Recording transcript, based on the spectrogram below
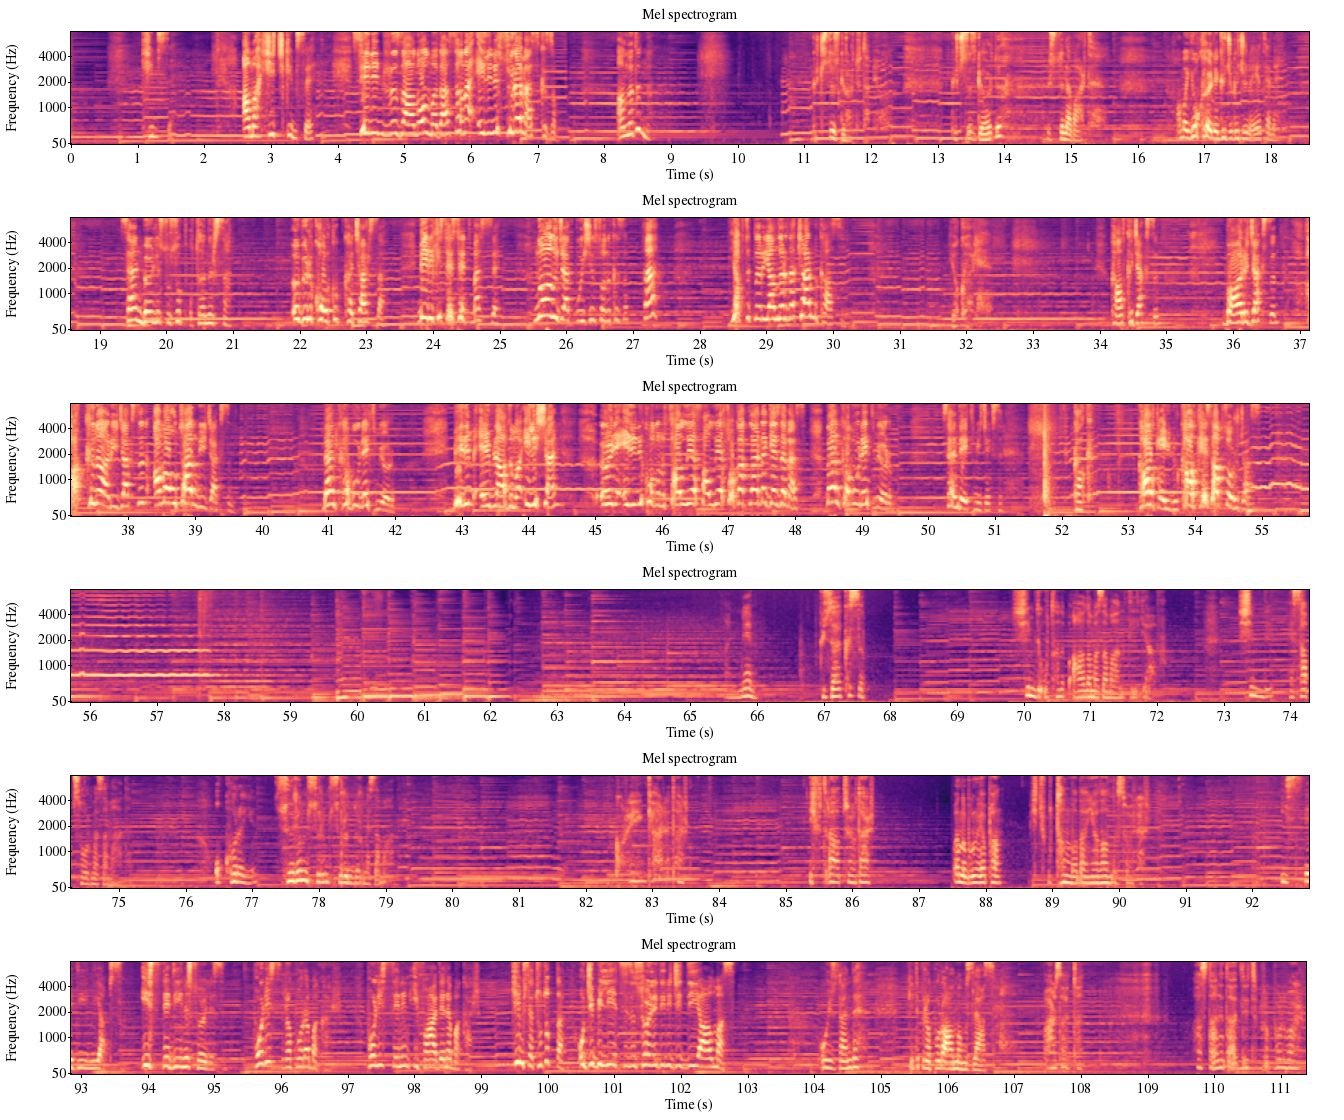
Kimse ama hiç kimse senin rızan olmadan sana elini süremez kızım. Anladın mı? Güçsüz gördü tabii o. Güçsüz gördü, üstüne vardı. Ama yok öyle gücü gücüne yetene. Sen böyle susup utanırsan, öbürü korkup kaçarsa, bir iki ses etmezse, ne olacak bu işin sonu kızım? Ha? Yaptıkları yanlarına kar mı kalsın? Yok öyle. Kalkacaksın, bağıracaksın, hakkını arayacaksın ama utanmayacaksın. Ben kabul etmiyorum. Benim evladıma ilişen, Öyle elini kolunu sallaya sallaya sokaklarda gezemez. Ben kabul etmiyorum. Sen de etmeyeceksin. Kalk. Kalk Eylül kalk hesap soracağız. Annem. Güzel kızım. Şimdi utanıp ağlama zamanı değil yavrum. Şimdi hesap sorma zamanı. O Koray'ı sürüm sürüm süründürme zamanı. Kore'yi inkar eder. İftira atıyor der. Bana bunu yapan hiç utanmadan yalan da söyler. İstediğini yapsın. istediğini söylesin. Polis rapora bakar. Polis senin ifadene bakar. Kimse tutup da o cibilliyetsizin söylediğini ciddiye almaz. O yüzden de gidip raporu almamız lazım. Var zaten. Hastanede adli tıp raporu var.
